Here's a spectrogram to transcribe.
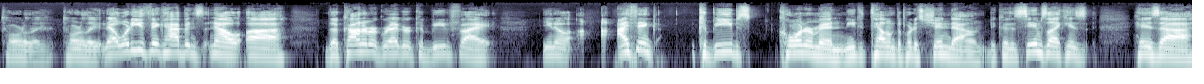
Totally, totally. Now, what do you think happens now? Uh, the Conor McGregor Khabib fight. You know, I, think Khabib's cornermen need to tell him to put his chin down because it seems like his his uh,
